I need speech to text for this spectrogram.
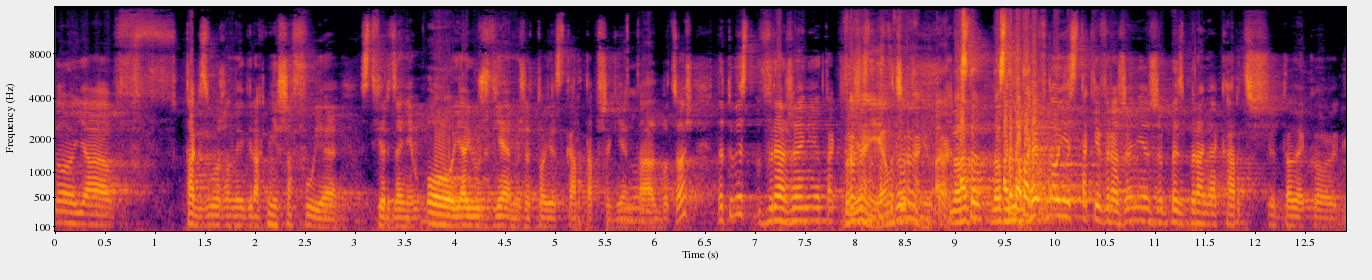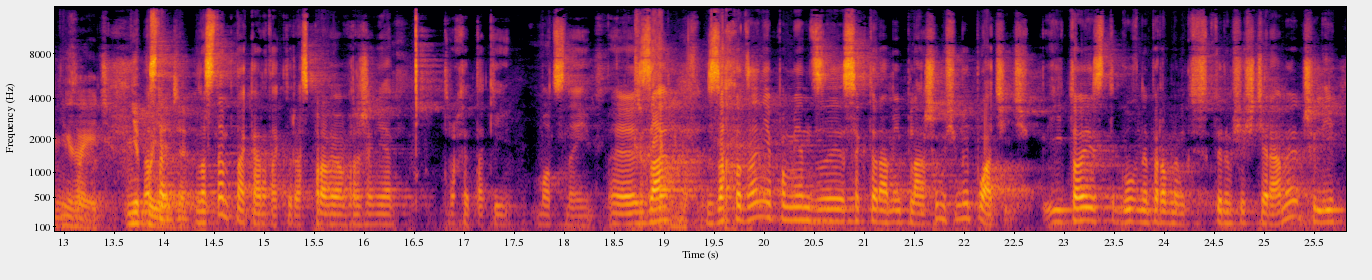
no ja w tak złożonych grach nie szafuję stwierdzeniem, o, ja już wiem, że to jest karta przegięta albo coś. Natomiast wrażenie tak Wrażenie, ja mówię że- wrażenie, tak. A, Następ- na pewno jest takie wrażenie, że bez brania kart się daleko nie, Nie zajedzie. Nie Następ, pojedzie. następna karta, która sprawia wrażenie trochę takiej mocnej. E, Za, zachodzenie pomiędzy sektorami planszy musimy płacić. I to jest główny problem, z którym się ścieramy, czyli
